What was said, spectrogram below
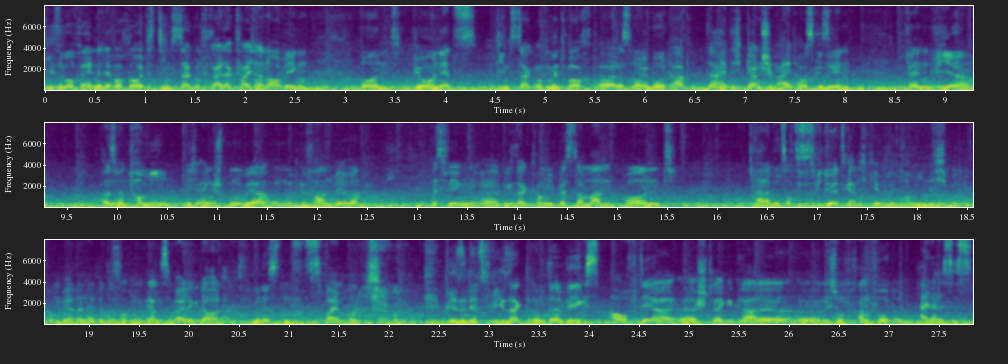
Diese Woche, Ende der Woche. Heute ist Dienstag und Freitag fahre ich nach Norwegen. Und wir holen jetzt Dienstag auf Mittwoch äh, das neue Boot ab. Da hätte ich ganz schön alt ausgesehen, wenn wir, also wenn Tommy nicht eingesprungen wäre und mitgefahren wäre. Deswegen, äh, wie gesagt, Tommy bester Mann und ja, dann wird es auch dieses Video jetzt gar nicht geben, wenn Tommy nicht mitgekommen wäre. Dann hätte das auch eine ganze Weile gedauert. Also mindestens zwei Monate. Wir sind jetzt, wie gesagt, unterwegs auf der äh, Strecke gerade äh, Richtung Frankfurt. Und Alter, es ist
